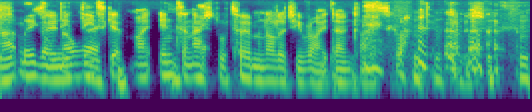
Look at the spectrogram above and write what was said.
Not legal. I really No need way. to get my international terminology right, don't I?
